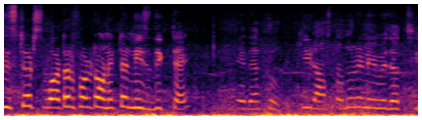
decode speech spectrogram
সিস্টার্স ওয়াটারফলটা অনেকটা নিচ দিকটায়। এ দেখো, কি রাস্তা ধরে নেমে যাচ্ছি।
